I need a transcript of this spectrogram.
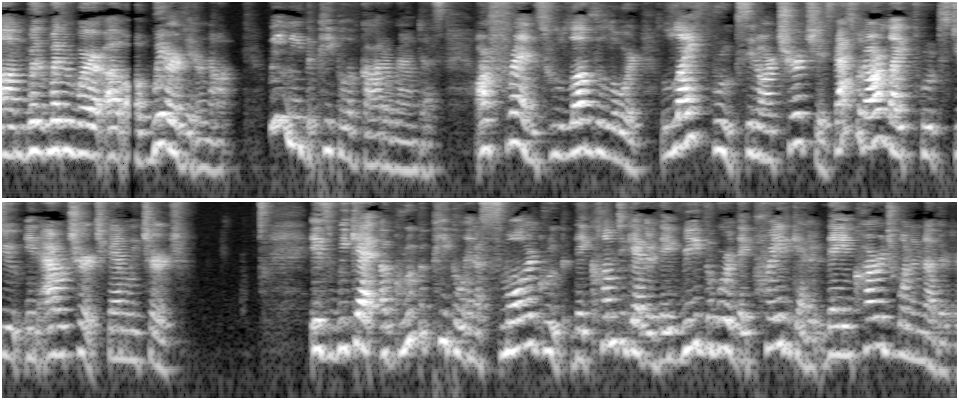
um, whether we're uh, aware of it or not. We need the people of God around us, our friends who love the Lord, life groups in our churches. That's what our life groups do in our church, family church is we get a group of people in a smaller group. They come together, they read the word, they pray together, they encourage one another.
